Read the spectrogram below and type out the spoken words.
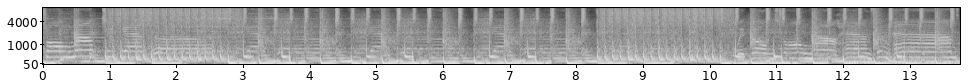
strong now together. We're going strong now, hands in hand.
